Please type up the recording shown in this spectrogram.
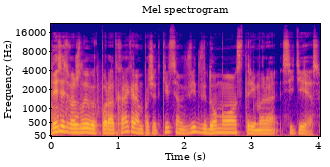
10 важливих порад хакерам-початківцям від відомого стрімера CTS.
